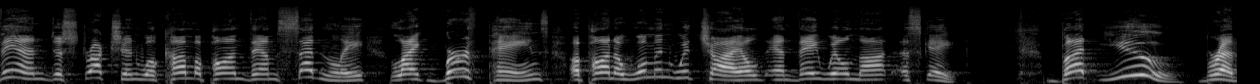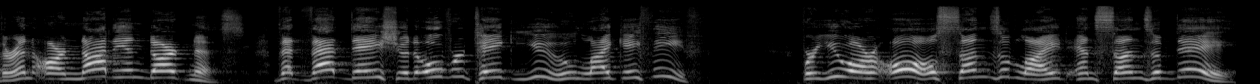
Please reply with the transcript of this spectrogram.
then destruction will come upon them suddenly, like birth pains upon a woman with child, and they will not escape. But you, brethren, are not in darkness, that that day should overtake you like a thief. For you are all sons of light and sons of day.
